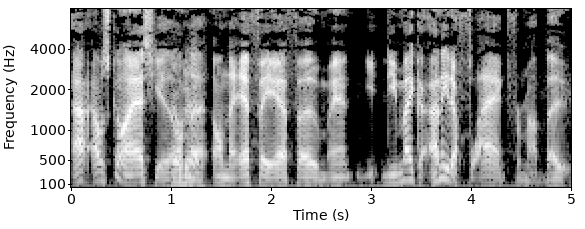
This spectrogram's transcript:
I, I, was going to ask you on the on the FAFO, man. Do you make? A, I need a flag for my boat.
